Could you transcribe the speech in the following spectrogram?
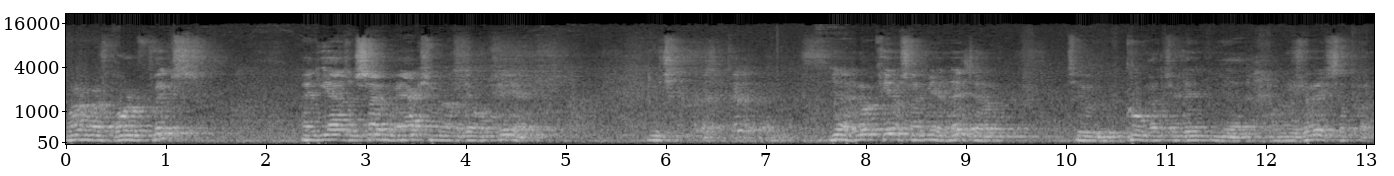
One was Rolf Brix, and he had the same reaction as Leon Krier. Which, yeah, Krier sent me a letter to congratulate me uh, on a very supper.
